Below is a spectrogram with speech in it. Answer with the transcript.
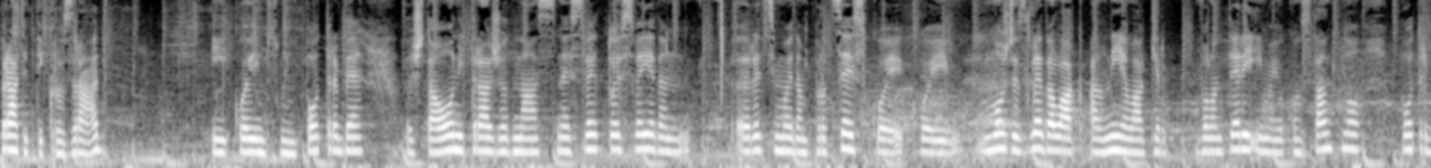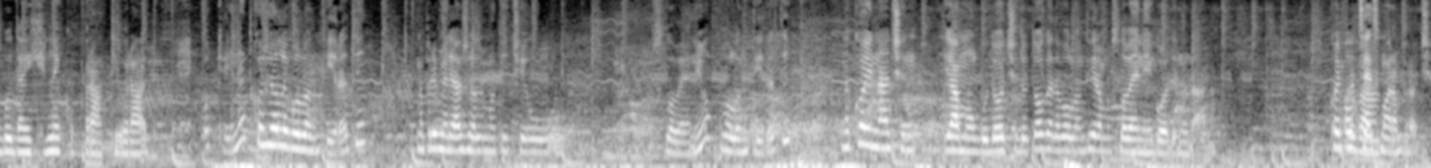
pratiti kroz rad i koje im su im potrebe, šta oni traže od nas, ne sve, to je sve jedan e, recimo jedan proces koji, koji možda izgleda lak, ali nije lak jer volonteri imaju konstantno potrebu da ih neko prati u rad. Ok, netko želi volontirati, na primjer ja želim otići u Sloveniju, volontirati. Na koji način ja mogu doći do toga da volontiram u Sloveniji godinu dana? Koji proces Ovako. moram proći?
